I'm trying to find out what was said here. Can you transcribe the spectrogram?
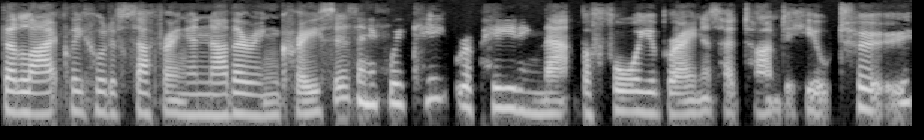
the likelihood of suffering another increases. And if we keep repeating that before your brain has had time to heal too,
